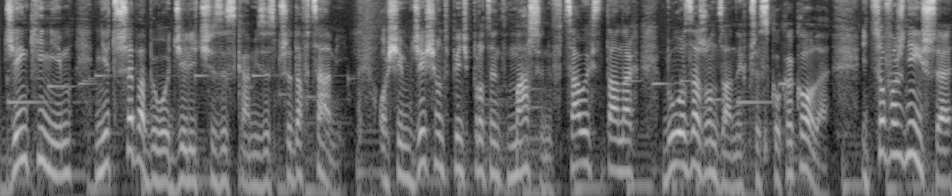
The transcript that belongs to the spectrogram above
Dzięki nim nie trzeba było dzielić się zyskami ze sprzedawcami. 85% maszyn w całych Stanach było zarządzanych przez Coca-Colę. I co ważniejsze,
